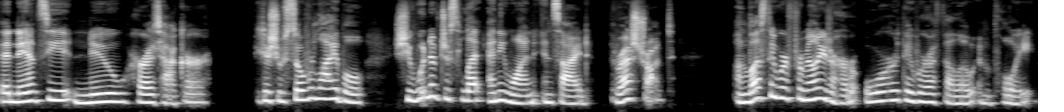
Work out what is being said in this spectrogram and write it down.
that Nancy knew her attacker. Because she was so reliable, she wouldn't have just let anyone inside the restaurant, unless they were familiar to her or they were a fellow employee.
